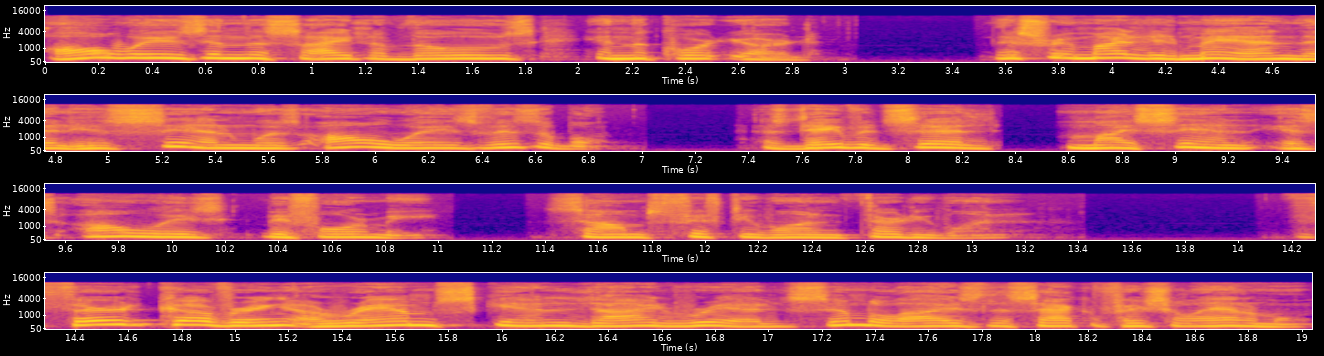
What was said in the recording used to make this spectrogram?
always in the sight of those in the courtyard. This reminded man that his sin was always visible. As David said, My sin is always before me. Psalms 51:31. The third covering, a ram's skin dyed red, symbolized the sacrificial animal.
